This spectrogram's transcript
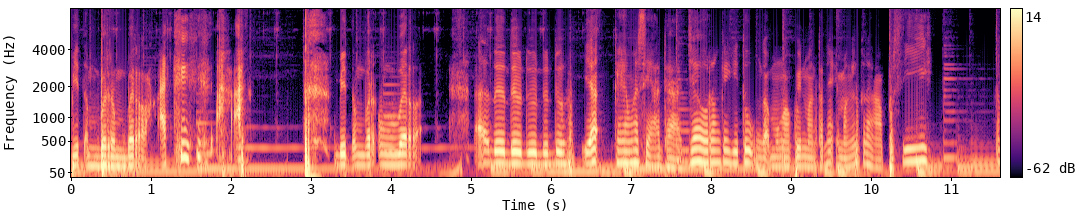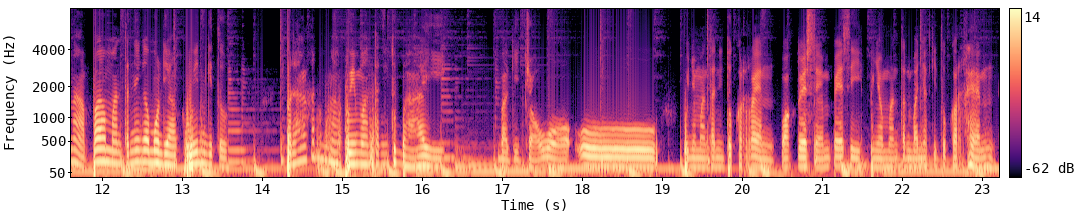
Beat ember ember beat ember ember aduh duh, duh, duh, duh. ya kayak masih ada aja orang kayak gitu. Nggak mau ngakuin mantannya emangnya kenapa sih? Kenapa mantannya nggak mau diakuin gitu? Padahal kan mengakui mantan itu baik. Bagi cowok uh punya mantan itu keren. Waktu SMP sih punya mantan banyak itu keren.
